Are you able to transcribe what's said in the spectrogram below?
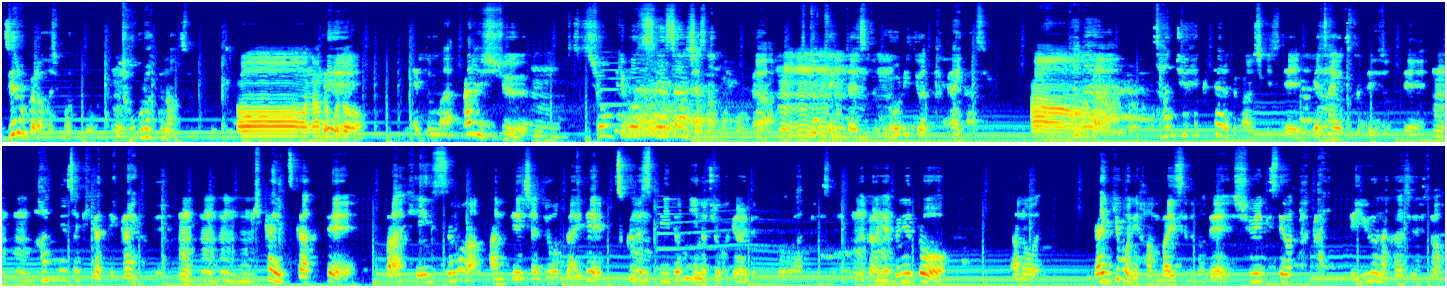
ゼロから始まるとん。超楽なんですよ。ああなるほど。えっと、まあ、ある種、うん。小規模生産者さんの方が、一つに対するクオリティは高いんですよ。たあだ、30ヘクタールとかの敷地で野菜を作ってる人って、搬入先がでかいので、機械使って、まあ、品質も安定した状態で作るスピードに命をかけられてるところがあってですね。だから逆に言うと、あの、大規模に販売するので収益性は高いっていうような形の人が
